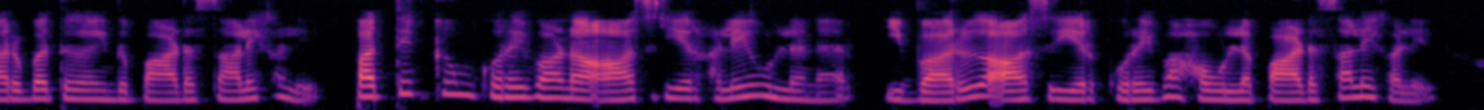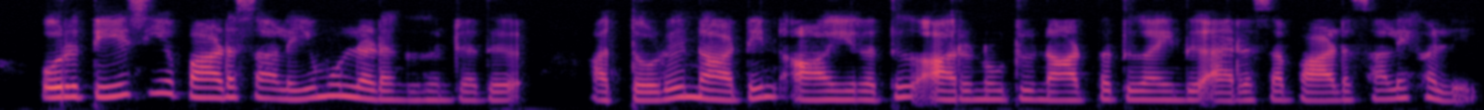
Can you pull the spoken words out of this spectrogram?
அறுபத்தி ஐந்து பாடசாலைகளில் பத்திற்கும் குறைவான ஆசிரியர்களே உள்ளனர். இவ்வாறு ஆசிரியர் குறைவாக உள்ள பாடசாலைகளில் ஒரு தேசிய பாடசாலையும் உள்ளடங்குகின்றது. அத்தோடு நாட்டின் ஆயிரத்து அறுநூற்று நாற்பத்தி ஐந்து அரச பாடசாலைகளில்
